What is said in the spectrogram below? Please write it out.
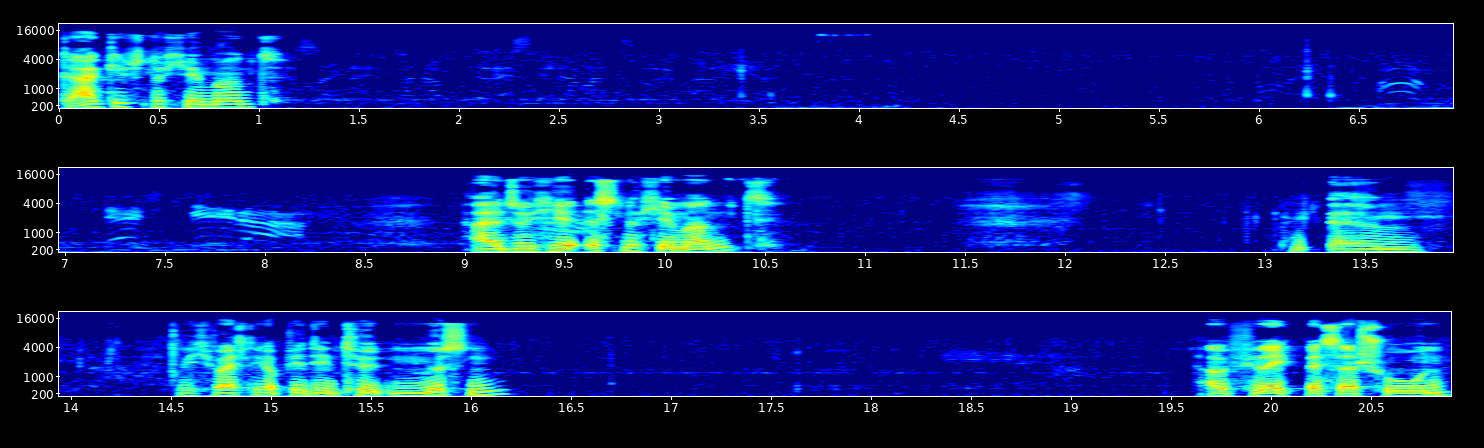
Da gibt es noch jemand. Also hier ist noch jemand. Ähm, ich weiß nicht, ob wir den töten müssen. Aber vielleicht besser schon.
